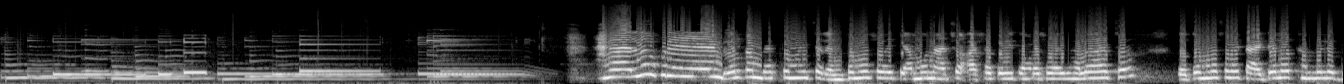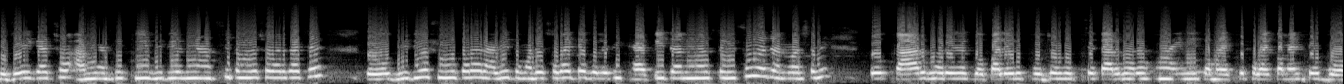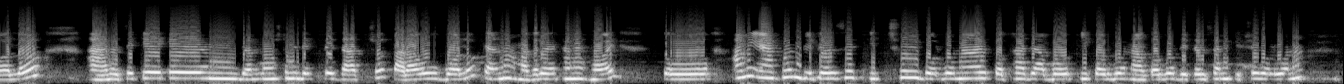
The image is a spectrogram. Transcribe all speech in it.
Hello friend welcome back to my channel তোমরা সবাই কেমন আছো? আশা করি তোমরা সবাই ভালো আছো। তো তোমরা সবাই টাইটেল আর থাম্বনেলে বুঝেই গেছো, আমি আজকে কি ভিডিও নিয়ে আসছি তোমাদের সবার কাছে? তো ভিডিও শুরু করার আগে তোমাদের সবাইকে বলে দিই হ্যাপি জন্মাষ্টমী শুভ জন্মাষ্টমী তো কার ঘরে গোপালের পুজো হচ্ছে, কার ঘরে হয়নি, তোমরা একটু সবাই কমেন্টে বলো। আর হচ্ছে কে কে জন্মাষ্টমী দেখতে যাচ্ছ, তারাও বলো, কেননা আমাদেরও এখানে হয়। তো আমি এখন ডিটেলসে কিছুই বলব না কোথা যাব, কি করব, না করব ডিটেলসে আমি কিছুই বলব না।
